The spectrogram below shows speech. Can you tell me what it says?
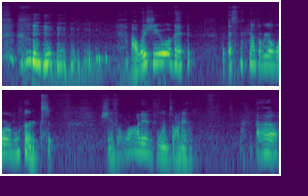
I wish you would, but that's not how the real world works. She has a lot of influence on him. Uh,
